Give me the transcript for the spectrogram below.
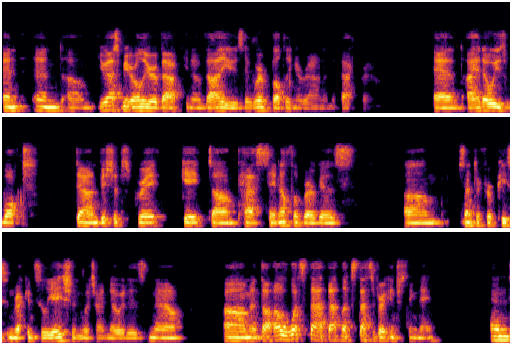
And and um, you asked me earlier about you know values; they were bubbling around in the background. And I had always walked down Bishop's Great Gate um, past St. Ethelburga's um, Center for Peace and Reconciliation, which I know it is now, um, and thought, oh, what's that? That looks that's a very interesting name. And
